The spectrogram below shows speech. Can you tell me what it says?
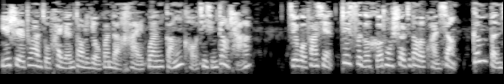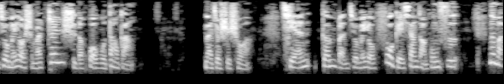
于是专案组派人到了有关的海关港口进行调查，结果发现这四个合同涉及到的款项根本就没有什么真实的货物到港，那就是说钱根本就没有付给香港公司。那么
